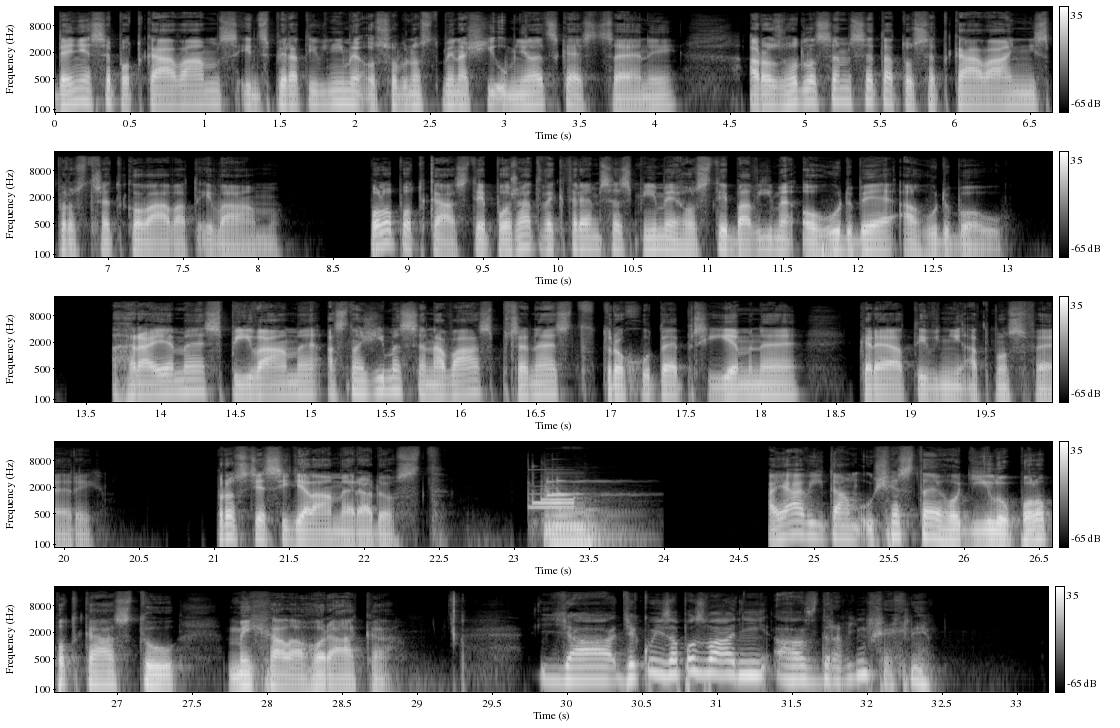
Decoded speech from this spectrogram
Denně se potkávám s inspirativními osobnostmi naší umělecké scény a rozhodl jsem se tato setkávání zprostředkovávat i vám. Polopodcast je pořad, ve kterém se s mými hosty bavíme o hudbě a hudbou. Hrajeme, zpíváme a snažíme se na vás přenést trochu té příjemné, kreativní atmosféry. Prostě si děláme radost. A já vítám u šestého dílu polopodcastu Michala Horáka. Já děkuji za pozvání a zdravím všechny.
